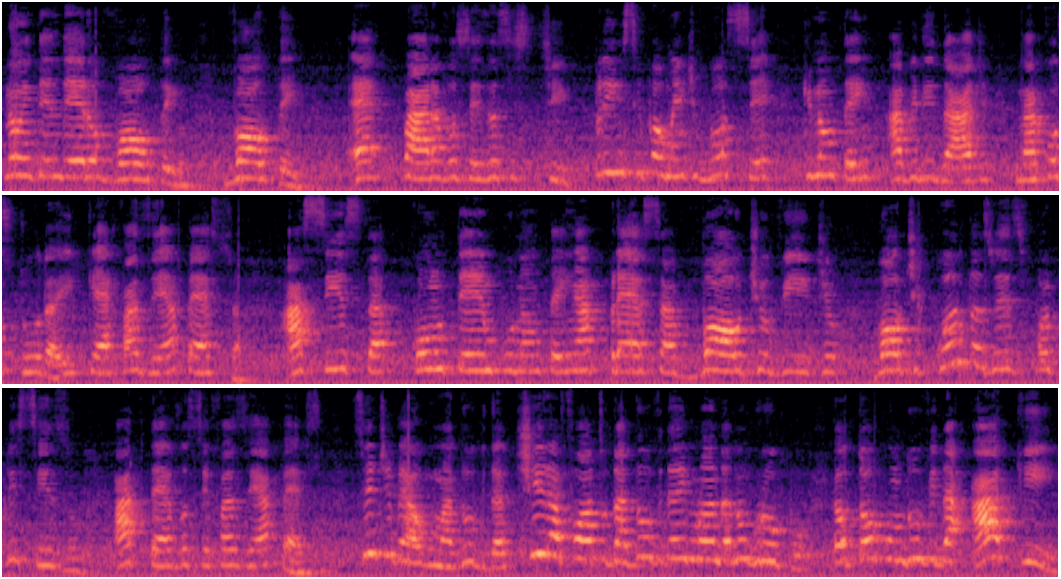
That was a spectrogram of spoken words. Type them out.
Não entenderam? Voltem, voltem. É para vocês assistir, principalmente você que não tem habilidade na costura e quer fazer a peça. Assista com o tempo, não tenha pressa, volte o vídeo, volte quantas vezes for preciso até você fazer a peça. Se tiver alguma dúvida, tira a foto da dúvida e manda no grupo. Eu tô com dúvida aqui.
